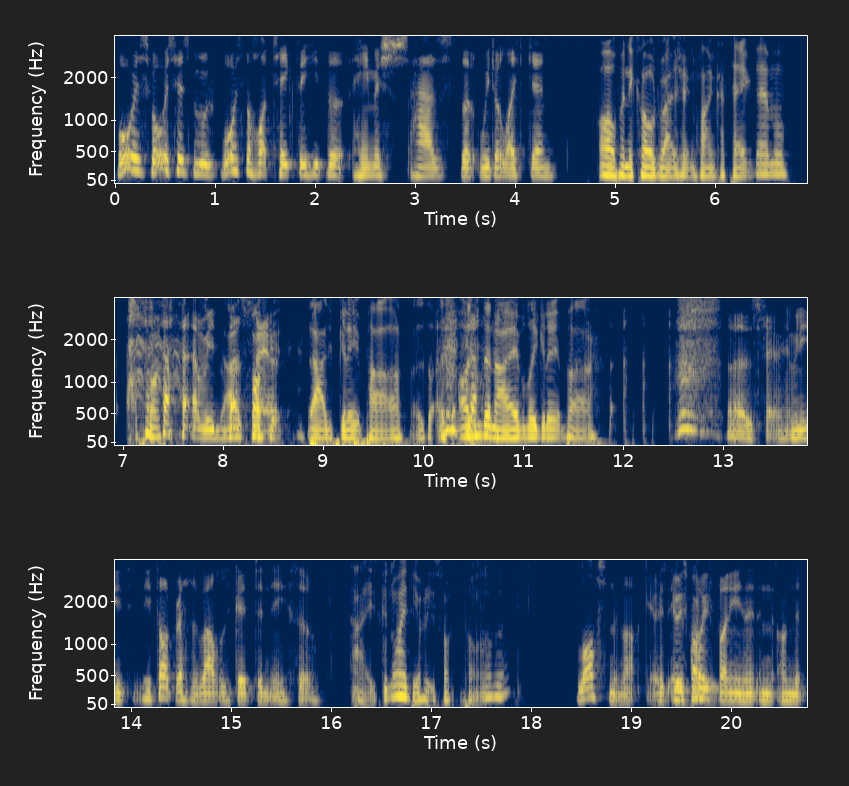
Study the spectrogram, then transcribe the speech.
What was what was his? What was the hot take that he, that Hamish has that we don't like again? Oh, when he called Ratchet and Clank a tech demo. I mean, that's, That's, fair. fucking. That's great power. It's, it's undeniably great power. That was fair. I mean, he, he thought Breath of the Wild was good, didn't he? So Ah, he's got no idea what he's fucking talking about. lost in the muck. It was it was quite funny in, in, on the,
